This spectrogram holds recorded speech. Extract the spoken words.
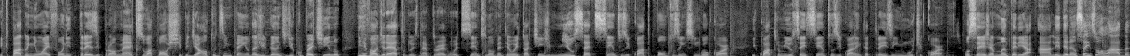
Equipado em um iPhone 13 Pro Max, o atual chip de alto desempenho da gigante de Cupertino e rival direto do Snapdragon 898 atinge 1.704 pontos em single core e 4.643 em multicore ou seja, manteria a liderança isolada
